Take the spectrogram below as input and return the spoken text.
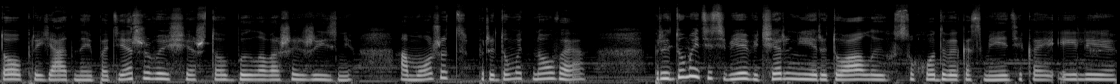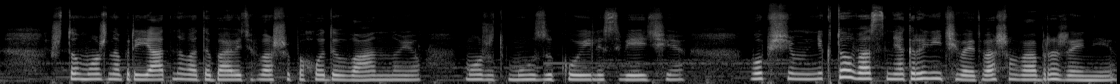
то приятное и поддерживающее, что было в вашей жизни, а может, придумать новое. Придумайте себе вечерние ритуалы с уходовой косметикой или что можно приятного добавить в ваши походы в ванную, может музыку или свечи. В общем, никто вас не ограничивает в вашем воображении.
